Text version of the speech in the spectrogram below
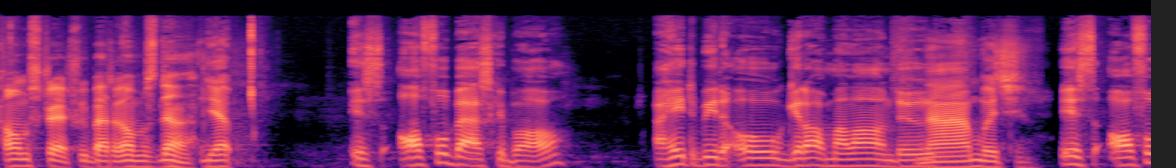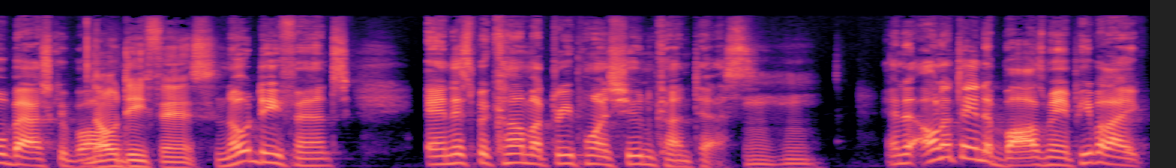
Home stretch. We about to almost done. Yep. It's awful basketball. I hate to be the old get off my lawn dude. Nah, I'm with you. It's awful basketball. No defense. No defense. And it's become a three point shooting contest. Mm-hmm. And the only thing that bothers me, and people are like,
